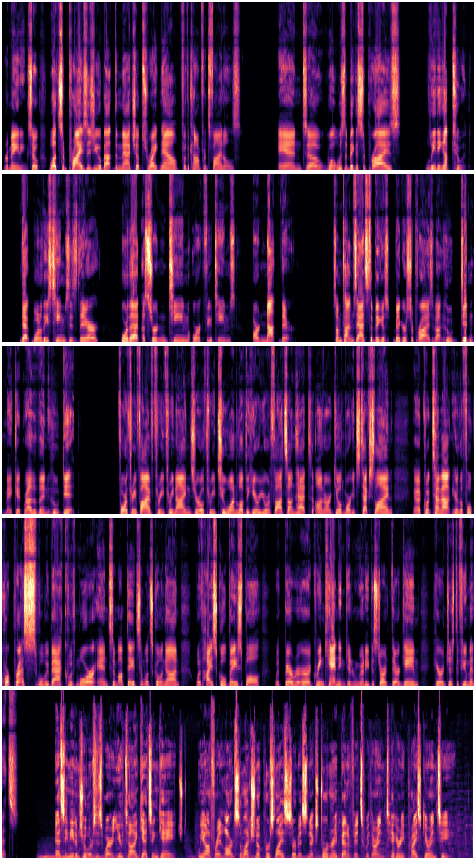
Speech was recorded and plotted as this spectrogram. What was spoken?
remaining? So, what surprises you about the matchups right now for the conference finals? And uh, what was the biggest surprise leading up to it? That one of these teams is there, or that a certain team or a few teams are not there. Sometimes that's the biggest bigger surprise about who didn't make it rather than who did. 435 339 0321. Love to hear your thoughts on that on our Guild Mortgage text line. A quick timeout here in the full court press. We'll be back with more and some updates on what's going on with high school baseball with Bear, uh, Green Canyon getting ready to start their game here in just a few minutes. SE Needham Jewelers is where Utah gets engaged. We offer a large selection of personalized service and extraordinary benefits with our integrity price guarantee.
